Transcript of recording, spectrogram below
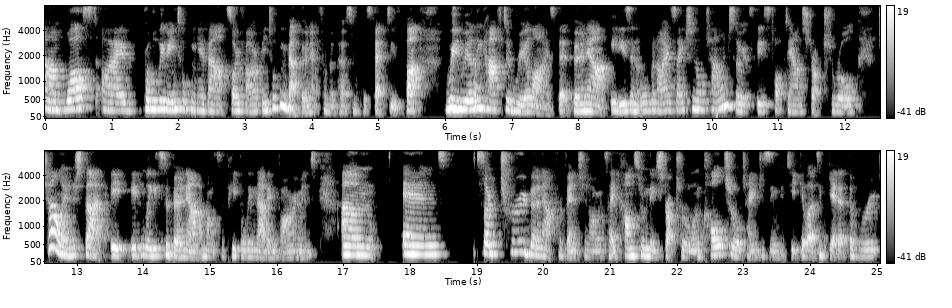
um, whilst I've probably been talking about so far, I've been talking about burnout from a personal perspective, but we really have to realize that burnout, it is an organizational challenge. So it's this top down structural challenge that it, it leads to burnout amongst the people in that environment. Um, and so true burnout prevention, I would say, comes from these structural and cultural changes in particular to get at the root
